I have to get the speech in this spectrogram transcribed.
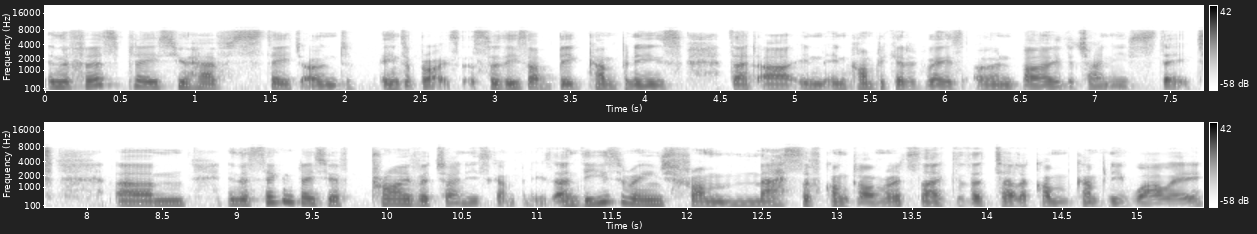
In the first place, you have state owned enterprises. So these are big companies that are in, in complicated ways owned by the Chinese state. Um, in the second place, you have private Chinese companies, and these range from massive conglomerates like the telecom company Huawei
